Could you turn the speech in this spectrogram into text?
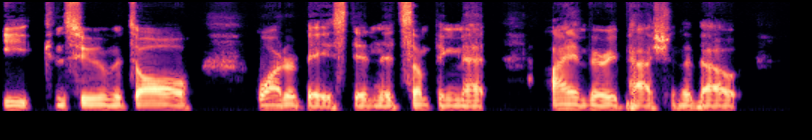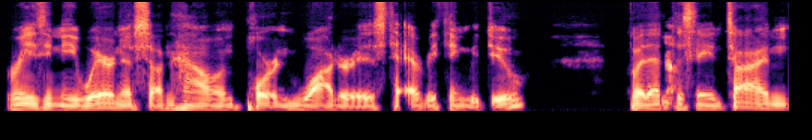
eat, consume, it's all water based, and it's something that I am very passionate about raising the awareness on how important water is to everything we do. But at yeah. the same time,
